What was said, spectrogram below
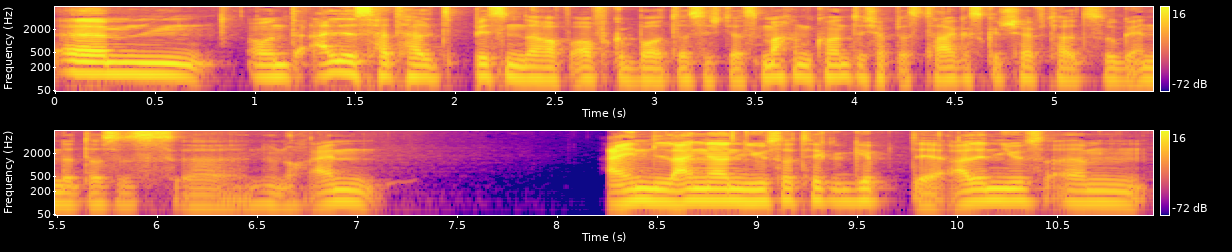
Ähm, und alles hat halt ein bisschen darauf aufgebaut, dass ich das machen konnte. Ich habe das Tagesgeschäft halt so geändert, dass es äh, nur noch ein, ein langer Newsartikel gibt, der alle News ähm,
